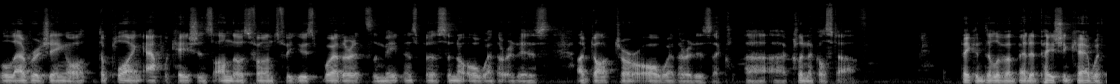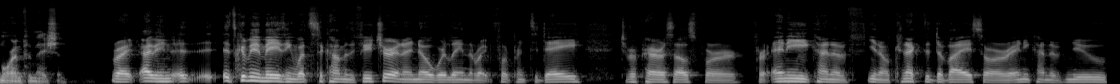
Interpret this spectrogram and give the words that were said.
leveraging or deploying applications on those phones for use, whether it's the maintenance person or whether it is a doctor or whether it is a, uh, a clinical staff they can deliver better patient care with more information. Right. I mean, it, it's going to be amazing what's to come in the future, and I know we're laying the right footprint today to prepare ourselves for for any kind of you know connected device or any kind of new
